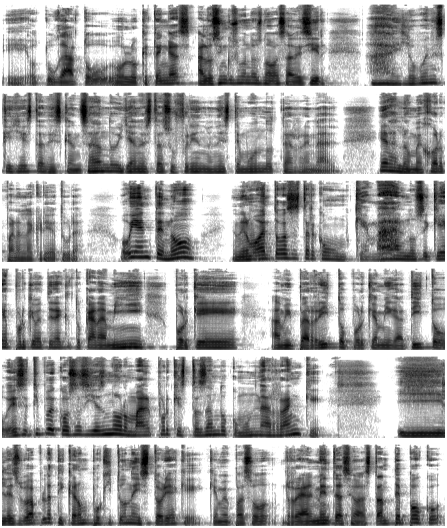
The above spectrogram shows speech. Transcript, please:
eh, o tu gato o lo que tengas, a los 5 segundos no vas a decir, ay, lo bueno es que ya está descansando y ya no está sufriendo en este mundo terrenal. Era lo mejor para la criatura. Obviamente no. En el momento vas a estar como, qué mal, no sé qué, por qué me tenía que tocar a mí, por qué a mi perrito, por qué a mi gatito, ese tipo de cosas y es normal porque estás dando como un arranque. Y les voy a platicar un poquito una historia que, que me pasó realmente hace bastante poco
